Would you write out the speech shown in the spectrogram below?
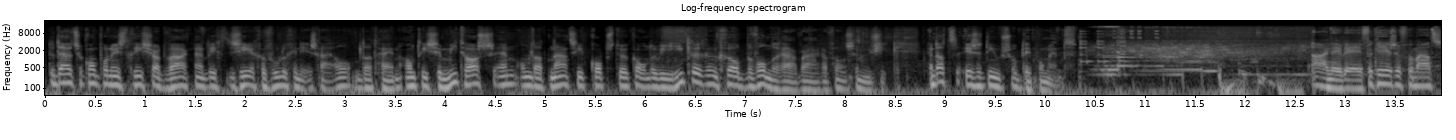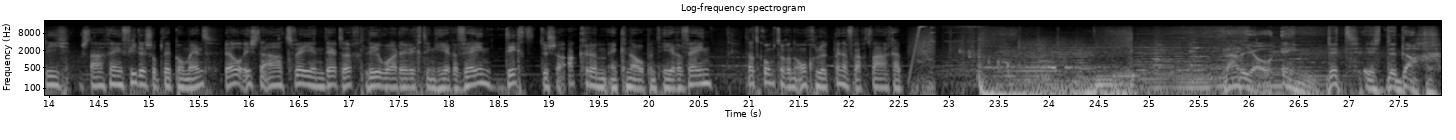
De Duitse componist Richard Wagner ligt zeer gevoelig in Israël... omdat hij een antisemiet was en omdat nazi-kopstukken... onder wie Hitler een groot bewonderaar waren van zijn muziek. En dat is het nieuws op dit moment. ANEW Verkeersinformatie. Er staan geen files op dit moment. Wel is de A32 Leeuwarden richting Heerenveen dicht tussen Akkerum en Knopend Heerenveen. Dat komt door een ongeluk met een vrachtwagen. Radio 1, dit is de dag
